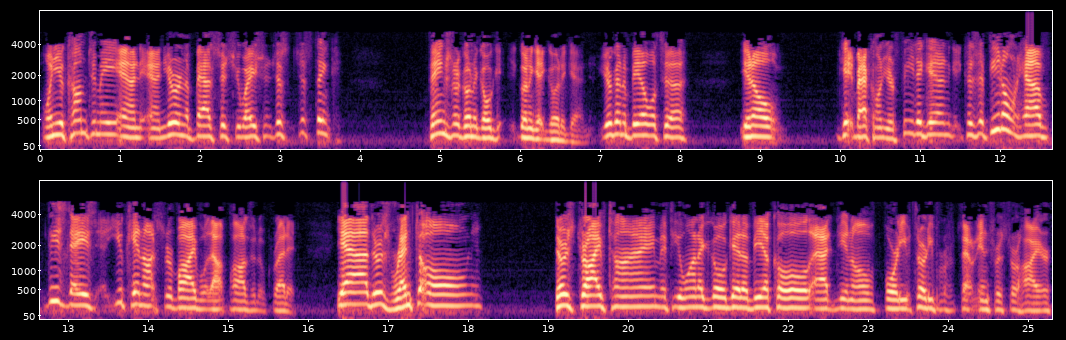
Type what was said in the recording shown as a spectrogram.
when you come to me and and you're in a bad situation, just just think things are going to go going to get good again. You're going to be able to, you know, get back on your feet again. Because if you don't have these days, you cannot survive without positive credit. Yeah, there's rent to own. There's drive time if you want to go get a vehicle at, you know, 40, 30% interest or higher.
